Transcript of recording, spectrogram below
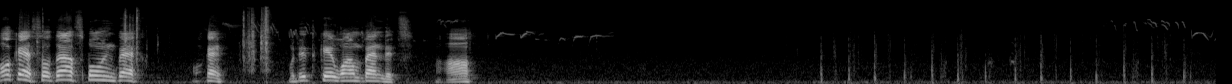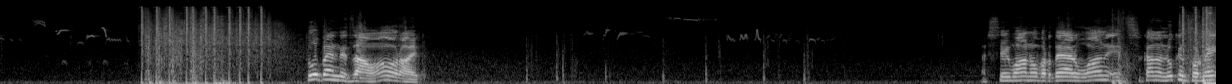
Okay, so they're spawning back. Okay. We did kill one bandit. Ah. Uh, Bend it down, alright. I see one over there, one is kinda looking for me.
